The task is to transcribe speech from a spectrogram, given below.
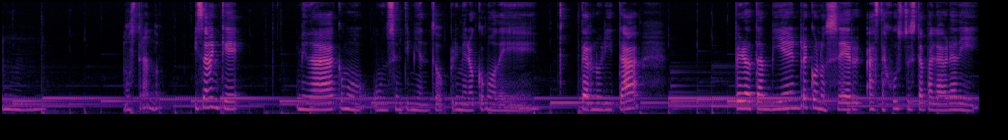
mm, mostrando. Y saben que me da como un sentimiento, primero como de ternurita, pero también reconocer hasta justo esta palabra de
